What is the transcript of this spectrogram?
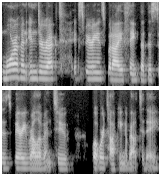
more of an indirect experience, but I think that this is very relevant to what we're talking about today.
